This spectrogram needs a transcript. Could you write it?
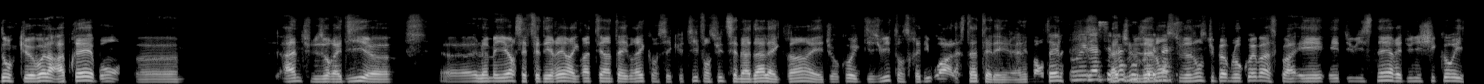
Donc euh, voilà, après, bon, euh, Anne, tu nous aurais dit euh, euh, la meilleure, c'est Federer avec 21 tie-break consécutifs. Ensuite, c'est Nadal avec 20 et Djoko avec 18. On serait dit, waouh, la stat, elle est, elle est mortelle. Oui, là, tu nous, annonces, tu nous annonces du Pablo Cuevas, quoi, et, et du Isner et du Nishikori.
